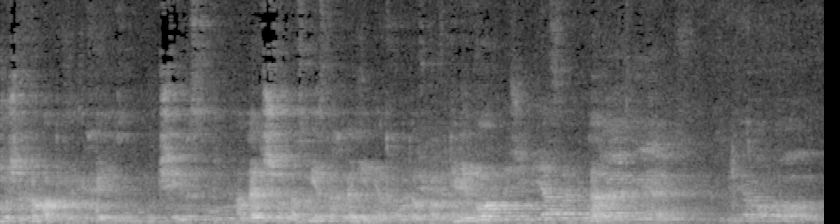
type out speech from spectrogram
мощно-отрабатываемый механизм МЧС, а дальше у нас место хранения отходов определено. Значит, я с вами Да. Я вам давал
